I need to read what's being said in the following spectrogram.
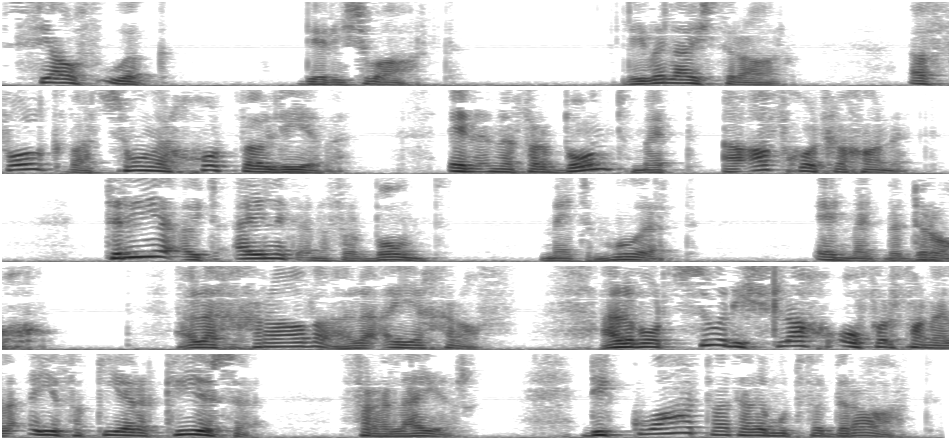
self ook deur die swaard. Liewe luisteraar, 'n volk wat sonder God wou lewe en in 'n verbond met 'n afgod gegaan het, tree uiteindelik in 'n verbond met moord en met bedrog. Hulle grawe hulle eie graf. Hulle word so die slagoffer van hulle eie verkeerde keuse vir 'n leier. Die kwaad wat hulle moet verdra het,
